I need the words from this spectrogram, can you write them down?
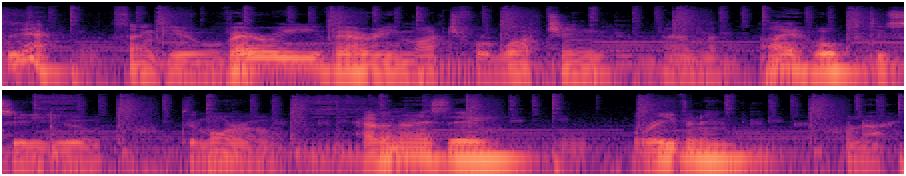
So yeah, thank you very very much for watching and I hope to see you tomorrow. Have a nice day, or evening, or night.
